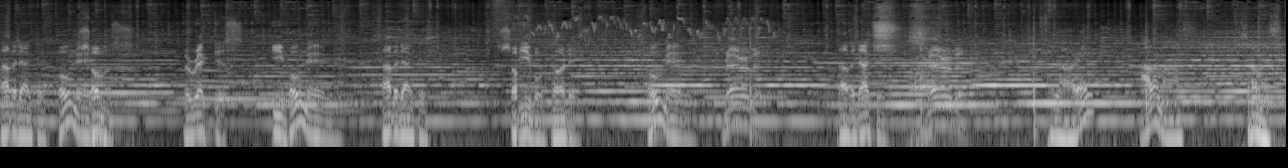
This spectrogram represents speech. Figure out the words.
Abadacus, Onen, Somas. Erectus, Evonen. Evo Tarde. Onen, Rarabin. Abadacus, Rarabin. Lore, Alamos,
